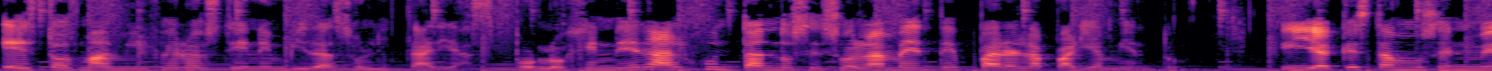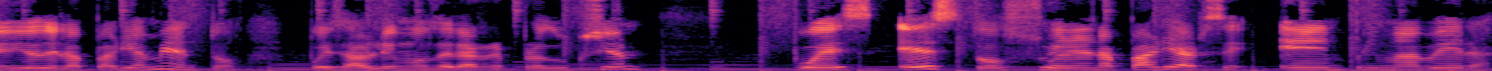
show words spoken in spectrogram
estos mamíferos tienen vidas solitarias, por lo general juntándose solamente para el apareamiento. Y ya que estamos en medio del apareamiento, pues hablemos de la reproducción pues estos suelen aparearse en primavera.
